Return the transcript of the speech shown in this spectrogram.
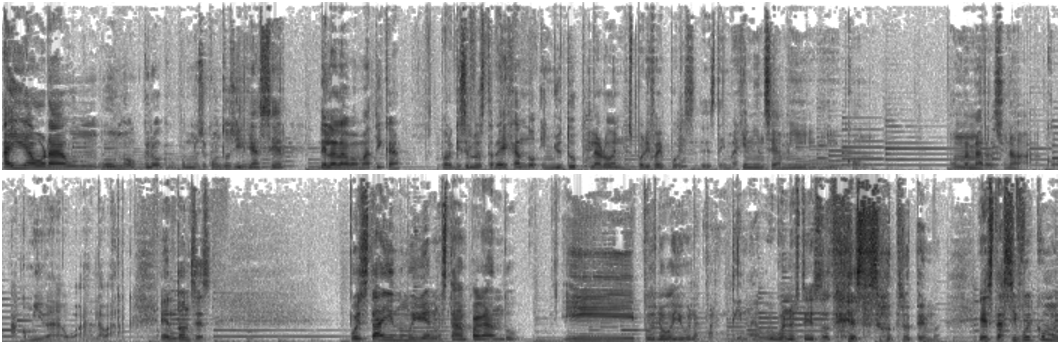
Hay ahora un, uno, creo que por no sé cuántos llegué a hacer de la lavamática. Por aquí se lo estaré dejando en YouTube, claro, en Spotify, pues este, imagínense a mí con un meme relacionado a, comida o a lavar. Entonces, pues estaba yendo muy bien, me estaban pagando. Y pues luego llegó la cuarentena, güey. Bueno, este, este, es otro tema. Este, así fue como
